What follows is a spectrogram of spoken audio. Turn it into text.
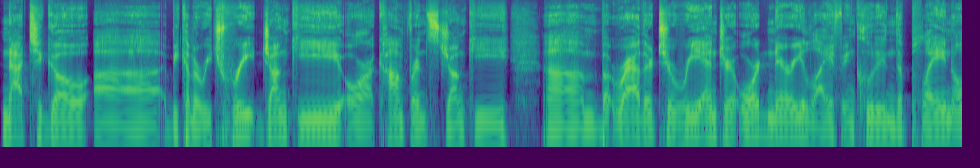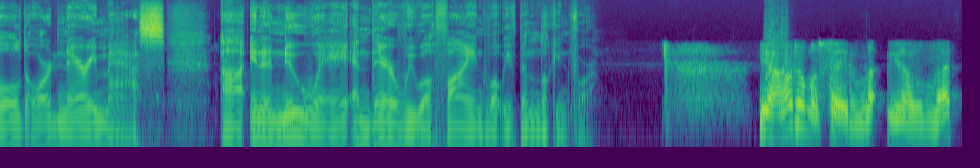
not to go uh, become a retreat junkie or a conference junkie um, but rather to re-enter ordinary life including the plain old ordinary mass uh, in a new way, and there we will find what we've been looking for. Yeah, I would almost say, you know, let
